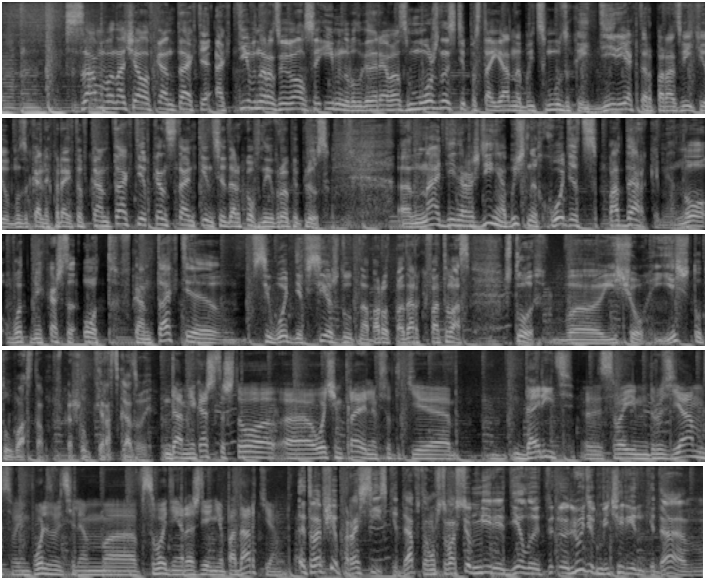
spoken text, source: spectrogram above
Самого начала ВКонтакте активно развивался именно благодаря возможности постоянно быть с музыкой. Директор по развитию музыкальных проектов ВКонтакте Константин Сидорков на Европе+. плюс. Э, На день рождения обычно ходят с подарками, но вот, мне кажется, от ВКонтакте сегодня все ждут, наоборот, подарков от вас. Что, еще есть что-то у вас там в кошелке? Рассказывай. Да, мне кажется, что э, очень правильно все-таки дарить э, своим друзьям, своим пользователям э, в свой день рождения подарки. Это вообще по-российски, да? Потому что во всем мире делают э, людям вечеринки, да?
